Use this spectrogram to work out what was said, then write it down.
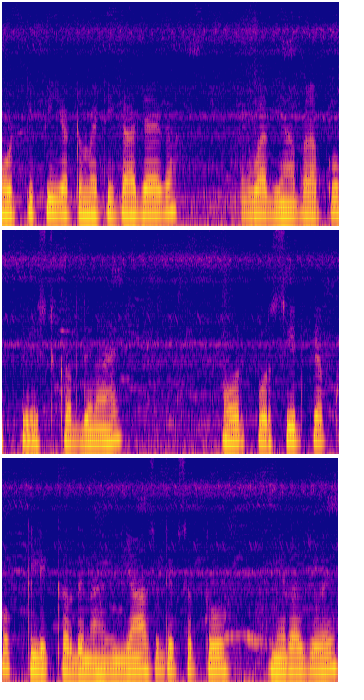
O T P automatic आ जाएगा। उसके बाद यहाँ पर आपको पेस्ट कर देना है और प्रोसीड पे आपको क्लिक कर देना है। यहाँ से देख सकते हो मेरा जो है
